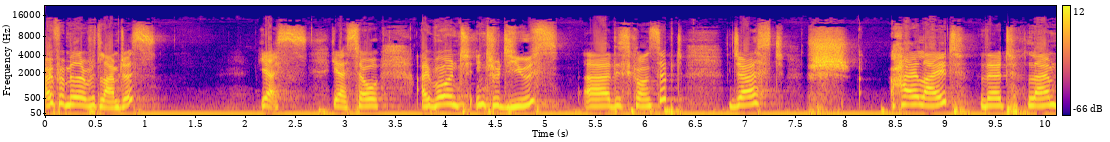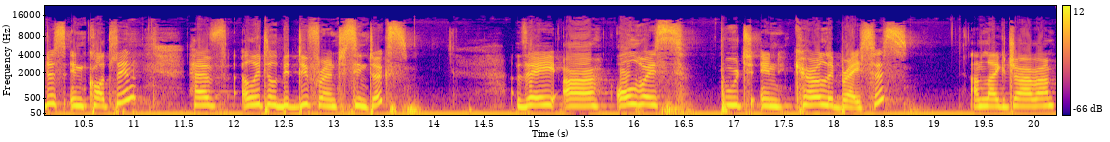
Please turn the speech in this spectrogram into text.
Are you familiar with lambdas? Yes, yes. So I won't introduce uh, this concept, just highlight that lambdas in Kotlin have a little bit different syntax. They are always put in curly braces, unlike Java.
